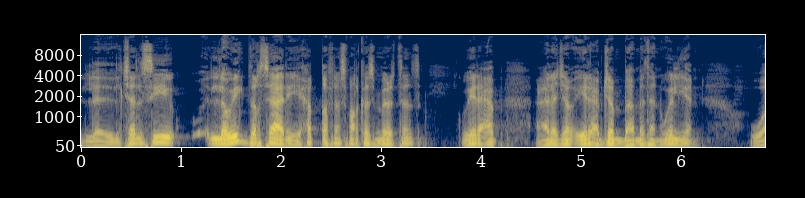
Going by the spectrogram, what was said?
لتشيلسي. لو يقدر ساري يحطه في نفس مركز ميرتنز ويلعب على جنب يلعب جنبه مثلا ويليان و...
